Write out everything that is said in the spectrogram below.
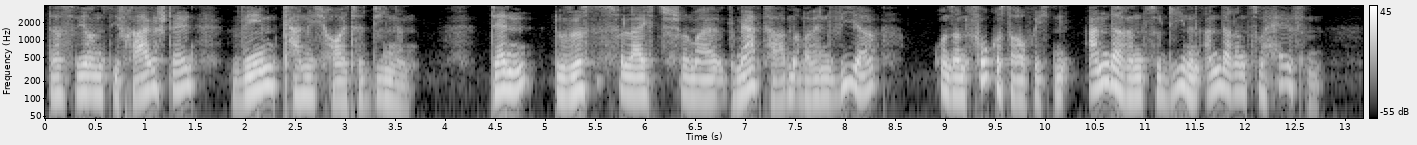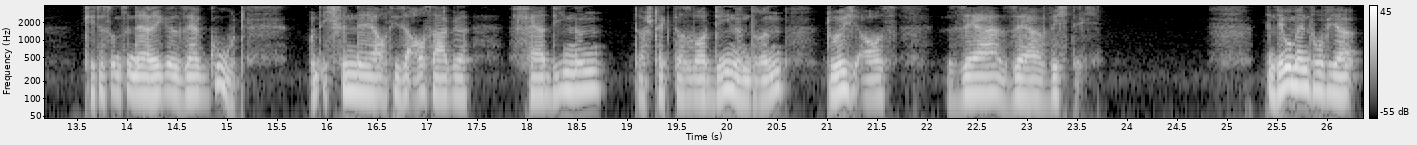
dass wir uns die Frage stellen, wem kann ich heute dienen? Denn Du wirst es vielleicht schon mal gemerkt haben, aber wenn wir unseren Fokus darauf richten, anderen zu dienen, anderen zu helfen, geht es uns in der Regel sehr gut. Und ich finde ja auch diese Aussage verdienen, da steckt das Wort dienen drin, durchaus sehr, sehr wichtig. In dem Moment, wo wir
